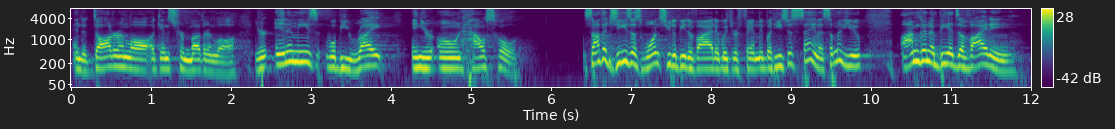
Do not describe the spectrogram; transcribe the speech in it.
and a daughter in law against her mother in law. Your enemies will be right in your own household. It's not that Jesus wants you to be divided with your family, but he's just saying that some of you, I'm going to be a dividing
